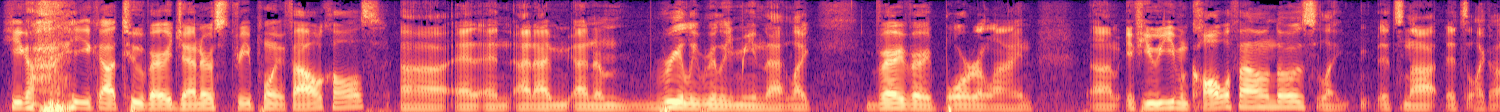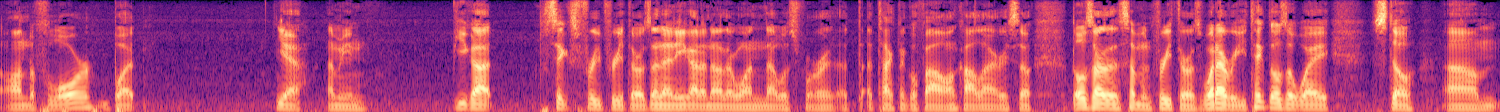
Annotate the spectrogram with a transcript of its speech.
he got he got two very generous three point foul calls, uh, and and and I'm and I'm really really mean that like very very borderline um, if you even call a foul on those, like it's not, it's like on the floor. But yeah, I mean, he got six free free throws, and then he got another one that was for a, a, technical foul on Kyle Lowry. So those are the seven free throws. Whatever you take those away, still. Um,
